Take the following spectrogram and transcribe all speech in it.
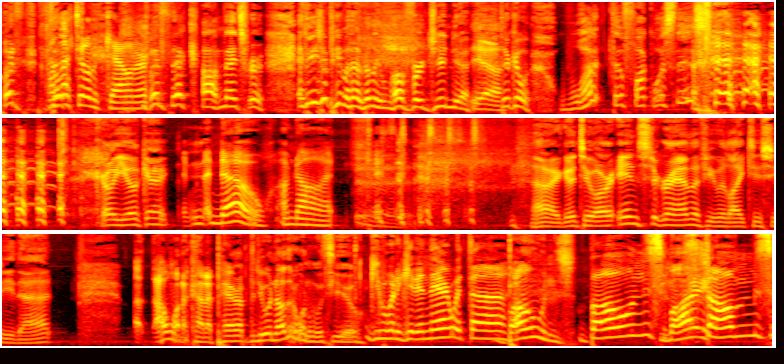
But I left it on the counter. But the comments were, and these are people that really love Virginia. Yeah. They're going, what the fuck was this? girl, you okay? N- no, I'm not. All right, go to our Instagram if you would like to see that. I want to kind of pair up to do another one with you. You want to get in there with the Bones. bones, My- thumbs?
